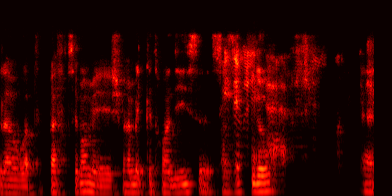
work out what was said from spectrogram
Là, on voit peut-être pas forcément, mais je fais 1m90, euh, Oui, 110 c'est vrai. kilos. euh, Euh,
